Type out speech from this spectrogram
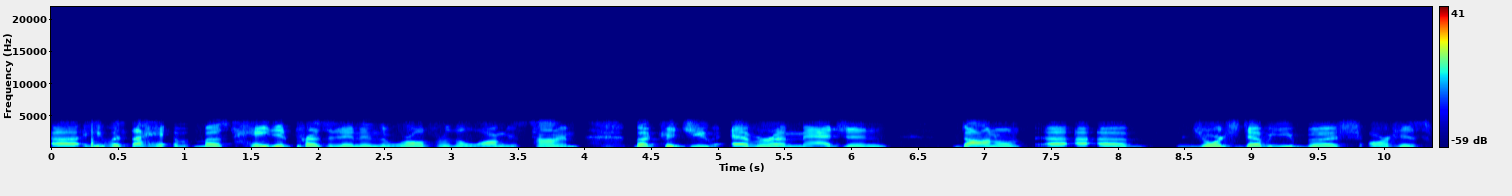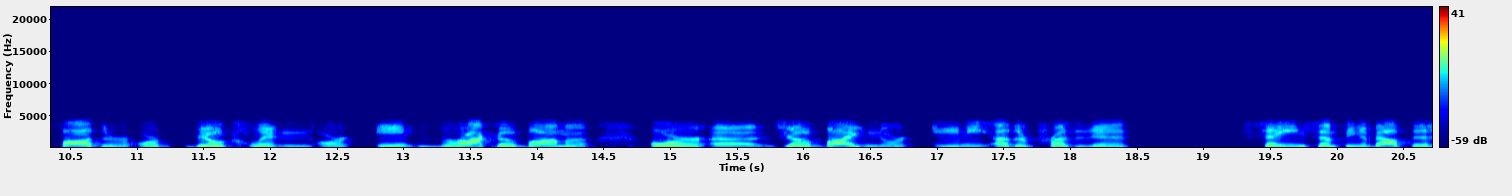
uh, he was the ha- most hated president in the world for the longest time. But could you ever imagine Donald uh, uh, uh George W. Bush or his father or Bill Clinton or Barack Obama or uh, Joe Biden or any other president saying something about this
